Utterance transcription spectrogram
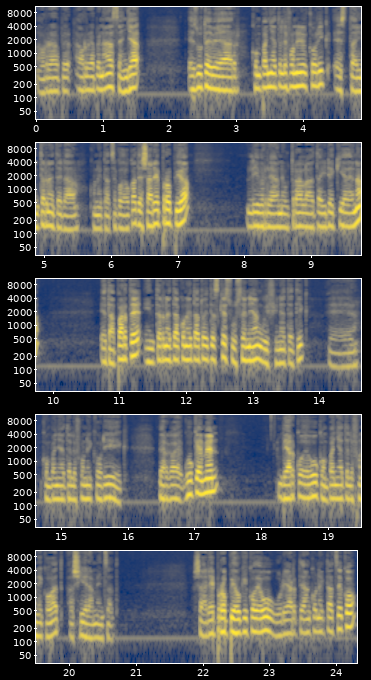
aurrera da, zen ja, ez dute behar konpainia telefonikorik ez da internetera konektatzeko daukate, sare propioa, librea, neutrala eta irekia dena, eta aparte, interneta konektatu daitezke zuzenean wifinetetik, e, konpainia telefonikorik behar gabe. Guk hemen, beharko dugu konpainia telefoniko bat hasiera mentzat. Sare propio aukiko dugu gure artean konektatzeko,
